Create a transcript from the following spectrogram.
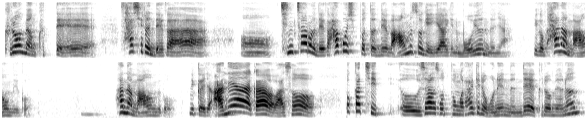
그러면 그때 사실은 내가, 어, 진짜로 내가 하고 싶었던 내 마음속의 이야기는 뭐였느냐. 이거 화난 마음이고, 화난 마음이고. 그러니까 이제 아내가 와서 똑같이 어, 의사소통을 하기를 원했는데 그러면은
